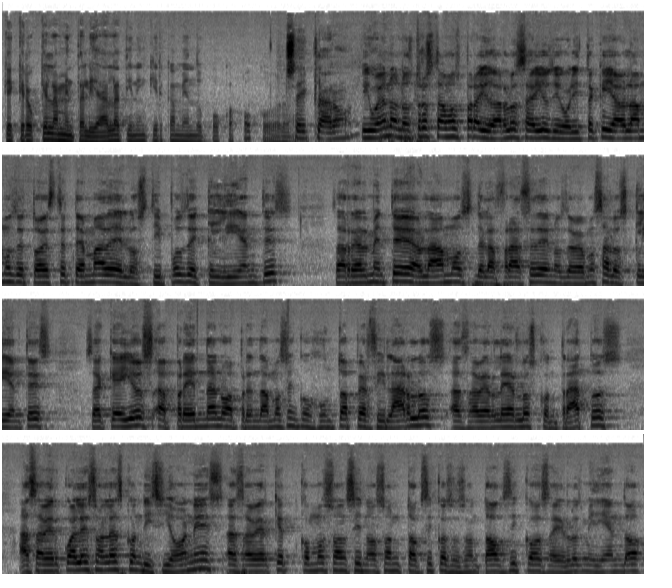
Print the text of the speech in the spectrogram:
que, creo que la mentalidad la tienen que ir cambiando poco a poco, ¿verdad? Sí, claro. Y bueno, nosotros estamos para ayudarlos a ellos. Digo, ahorita que ya hablamos de todo este tema de los tipos de clientes, o sea, realmente hablábamos de la frase de nos debemos a los clientes, o sea, que ellos aprendan o aprendamos en conjunto a perfilarlos, a saber leer los contratos, a saber cuáles son las condiciones, a saber que, cómo son, si no son tóxicos o son tóxicos, a irlos midiendo,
